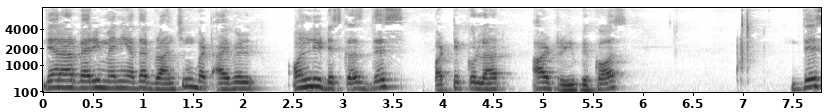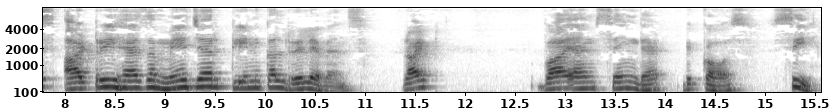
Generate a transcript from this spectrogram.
There are very many other branching but i will only discuss this particular artery because this artery has a major clinical relevance right? Why i'm saying that? Because see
